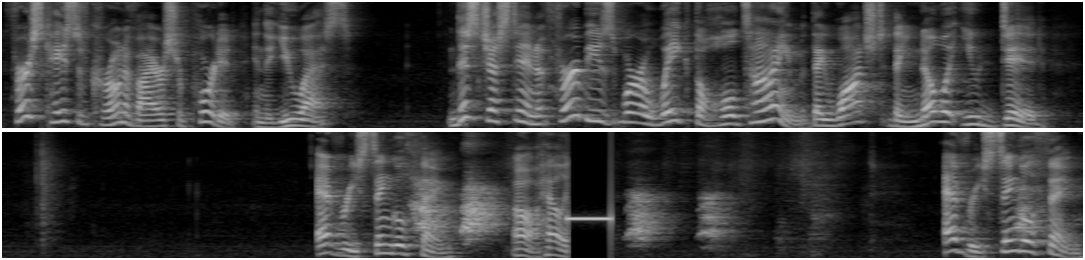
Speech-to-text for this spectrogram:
first case of coronavirus reported in the US. This just in, Furbies were awake the whole time. They watched, they know what you did. Every single thing. Oh, hell Every single thing.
